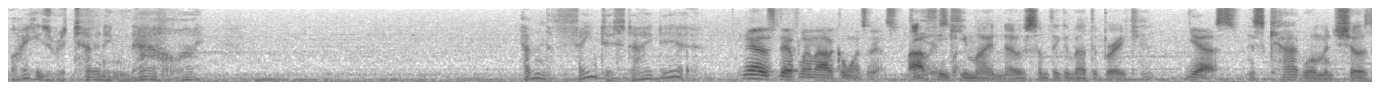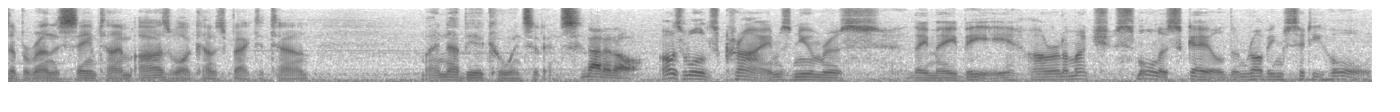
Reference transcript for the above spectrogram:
Why he's returning now, I haven't the faintest idea. Yeah, it's definitely not a coincidence. Do you think he might know something about the break-in? Yes. This Catwoman shows up around the same time Oswald comes back to town. Might not be a coincidence. Not at all. Oswald's crimes, numerous they may be, are on a much smaller scale than robbing City Hall.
